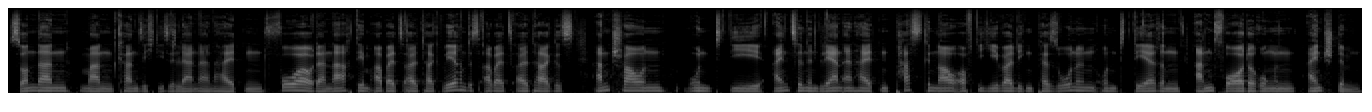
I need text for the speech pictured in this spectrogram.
sondern man kann sich diese Lerneinheiten vor oder nach dem Arbeitsalltag, während des Arbeitsalltages anschauen und die einzelnen Lerneinheiten passgenau auf die jeweiligen Personen und deren Anforderungen einstimmen.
